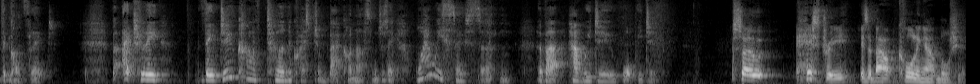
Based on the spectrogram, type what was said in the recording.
the conflict, but actually, they do kind of turn the question back on us and just say, why are we so certain about how we do what we do? So, history is about calling out bullshit.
